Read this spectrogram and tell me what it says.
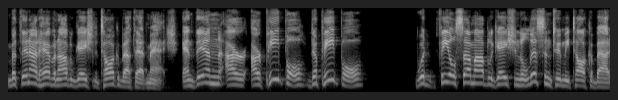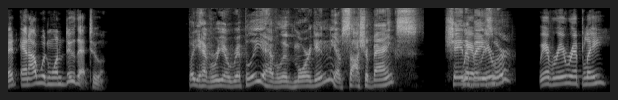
But then I'd have an obligation to talk about that match. And then our our people, the people, would feel some obligation to listen to me talk about it, and I wouldn't want to do that to them. But you have Rhea Ripley, you have Liv Morgan, you have Sasha Banks, Shayna have Rhea- Baszler. We have Rhea Ripley,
